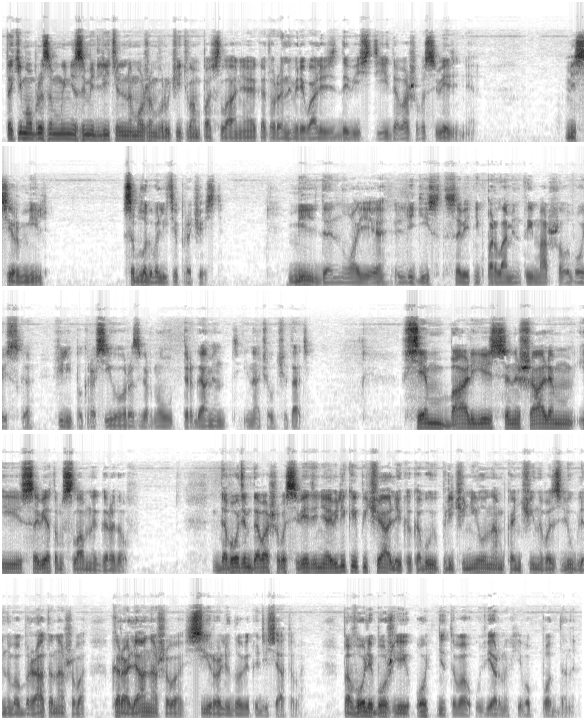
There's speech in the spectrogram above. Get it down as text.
«Таким образом, мы незамедлительно можем вручить вам послание, которое намеревались довести до вашего сведения. Мессир Миль, соблаговолите прочесть». Миль де Нуае, легист, советник парламента и маршал войска, Филиппа Красивого развернул пергамент и начал читать. «Всем Бальи, Сенешалям и Советам славных городов! Доводим до вашего сведения о великой печали, каковую причинила нам кончина возлюбленного брата нашего, короля нашего, Сира Людовика X. по воле Божьей отнятого у верных его подданных.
